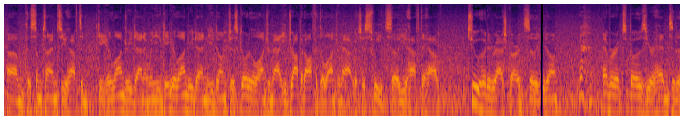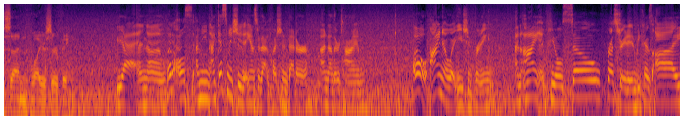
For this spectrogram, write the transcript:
because sometimes you have to get your laundry done, and when you get your laundry done, you don't just go to the laundromat; you drop it off at the laundromat, which is sweet. So you have to have two hooded rash guards so that you don't ever expose your head to the sun while you're surfing. Yeah, and um, what else? I mean, I guess we should answer that question better another time. Oh, I know what you should bring. And I feel so frustrated because I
